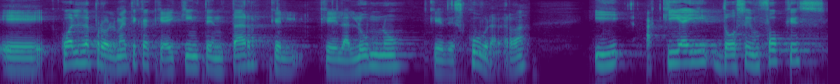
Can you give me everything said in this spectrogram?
eh, cuál es la problemática que hay que intentar que el, que el alumno que descubra, ¿verdad? Y aquí hay dos enfoques,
